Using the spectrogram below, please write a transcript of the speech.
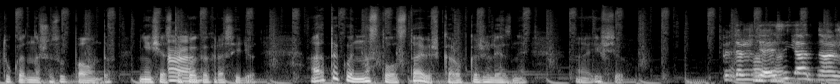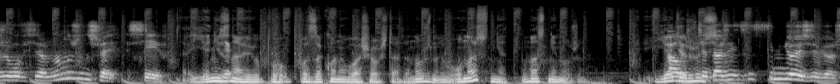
штука на 600 паундов. Мне сейчас А. такой как раз идет. А такой на стол ставишь, коробка железная, а, и все. Подожди, Ага. а если я одна живу, все равно нужен ше- сейф? Я не Я- знаю по, по законам вашего штата. Нужен? У нас нет, у нас не нужен. Я а у держусь... тебя даже если с семьей живешь,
